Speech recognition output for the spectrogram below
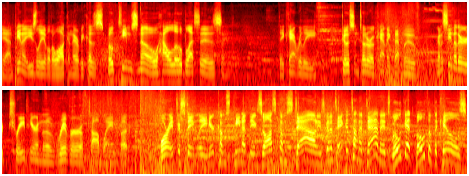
Yeah, and Peanut easily able to walk in there because both teams know how low Bless is, and they can't really, Ghost and Totoro can't make that move. We're going to see another trade here in the river of top lane, but more interestingly, here comes Peanut. The exhaust comes down. He's going to take a ton of damage. We'll get both of the kills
